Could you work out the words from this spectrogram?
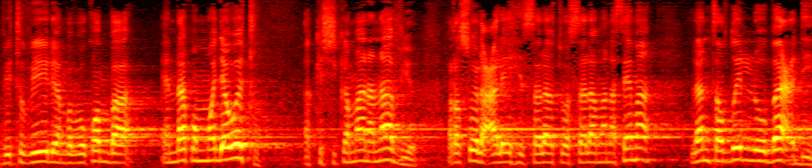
vitu viwili ambavyo kwamba endapo mmoja wetu akishikamana navyo rasul alayhi salatu wasalam anasema lan tadillu ba'di.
